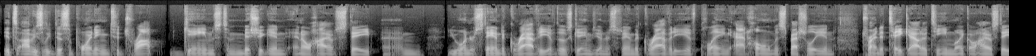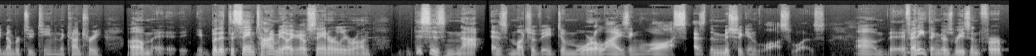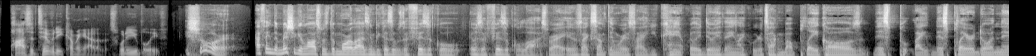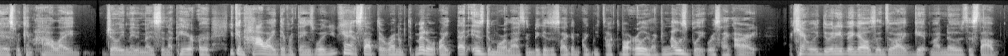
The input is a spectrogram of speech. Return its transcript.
It's obviously disappointing to drop games to Michigan and Ohio State, and you understand the gravity of those games. You understand the gravity of playing at home, especially and trying to take out a team like Ohio State, number two team in the country. Um, eh, eh, but at the same time, like I was saying earlier on, this is not as much of a demoralizing loss as the Michigan loss was. Um, if anything, there's reason for positivity coming out of this. What do you believe? Sure. I think the Michigan loss was demoralizing because it was a physical. It was a physical loss, right? It was like something where it's like you can't really do anything. Like we were talking about play calls. This like this player doing this. We can highlight Joey maybe messing up here, or you can highlight different things. Well, you can't stop the run up the middle. Like that is demoralizing because it's like like we talked about earlier, like a nosebleed, where it's like, all right, I can't really do anything else until I get my nose to stop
